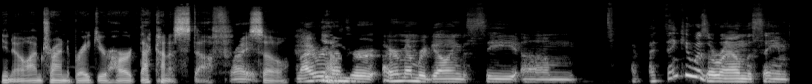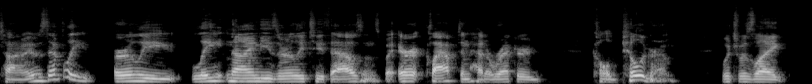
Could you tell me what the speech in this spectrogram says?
you know, I'm trying to break your heart, that kind of stuff. Right. So, and I remember, I remember going to see, um, I think it was around the same time. It was definitely early, late 90s, early 2000s, but Eric Clapton had a record called Pilgrim, which was like,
